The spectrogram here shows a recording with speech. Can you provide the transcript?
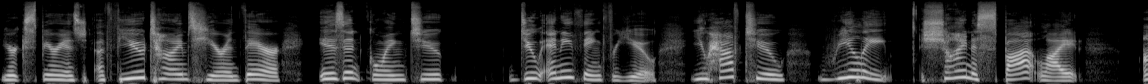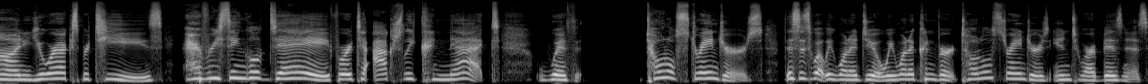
your experience a few times here and there isn't going to do anything for you. You have to really shine a spotlight on your expertise every single day for it to actually connect with total strangers. This is what we want to do. We want to convert total strangers into our business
